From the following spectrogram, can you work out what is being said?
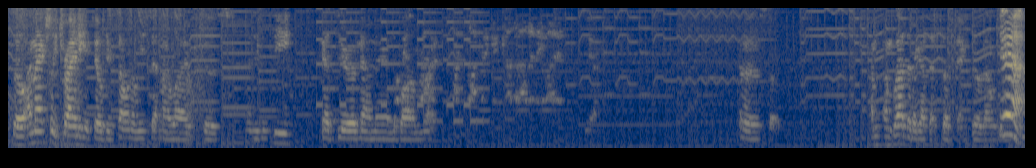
So I'm actually trying to get killed here because I want to reset my lives. Because as you can see, got zero down there in the bottom right. Yeah. Uh, start. I'm, I'm glad that I got that sub tank though. That was Yeah.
